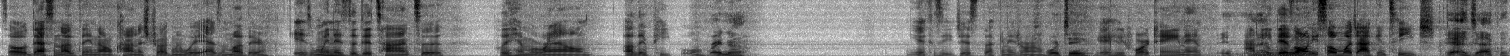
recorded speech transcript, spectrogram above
So that's another thing that I'm kind of struggling with as a mother is when is the good time to put him around other people? Right now, Yeah, because he just stuck in his room. 14. Yeah, he's 14, and In- I mean, that there's only so much I can teach Yeah, exactly.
